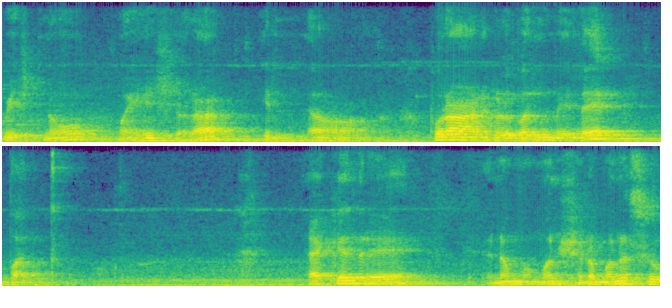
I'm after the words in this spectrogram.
ವಿಷ್ಣು, ಮಹೇಶ್ವರ ಇಲ್ಲ. ಪುರಾಣಗಳು ಬಂದ ಮೇಲೆ ಬಂತು. ಯಾಕೆಂದರೆ ನಮ್ಮ ಮನುಷ್ಯರ ಮನಸ್ಸು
